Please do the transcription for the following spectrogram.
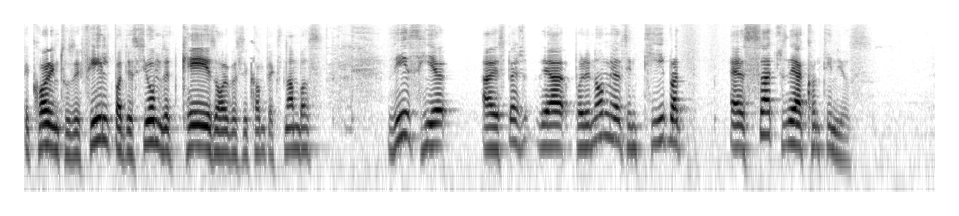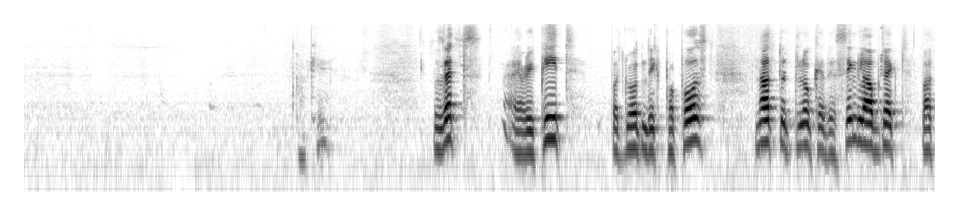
according to the field, but assume that k is always the complex numbers. These here are especially, they are polynomials in t, but as such they are continuous. Okay. So that's, I repeat, what Grothendieck proposed, not to look at a single object, but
